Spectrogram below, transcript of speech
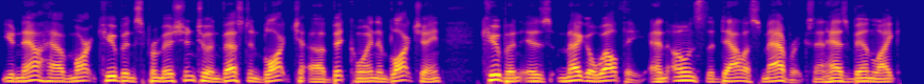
you now have Mark Cuban's permission to invest in block, uh, Bitcoin and blockchain. Cuban is mega wealthy and owns the Dallas Mavericks and has been, like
